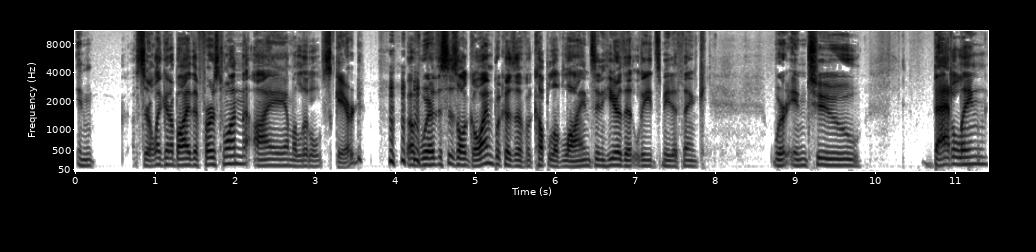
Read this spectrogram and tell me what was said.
in certainly going to buy the first one. I am a little scared of where this is all going because of a couple of lines in here that leads me to think we're into battling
